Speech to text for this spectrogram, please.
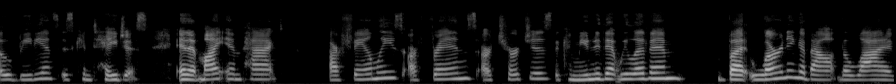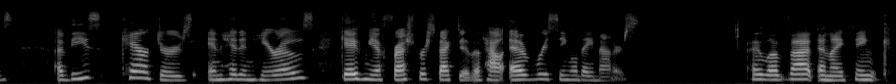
obedience is contagious and it might impact our families, our friends, our churches, the community that we live in. But learning about the lives of these characters in Hidden Heroes gave me a fresh perspective of how every single day matters. I love that. And I think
